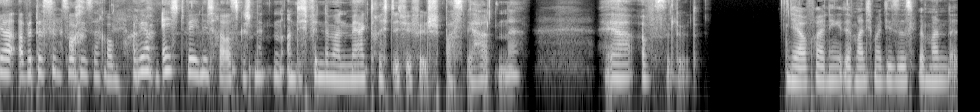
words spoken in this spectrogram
Ja, aber das sind so Ach, die Sachen. komm. Aber wir haben echt wenig rausgeschnitten und ich finde, man merkt richtig, wie viel Spaß wir hatten, ne? Ja, absolut. Ja, vor allen Dingen manchmal dieses, wenn man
